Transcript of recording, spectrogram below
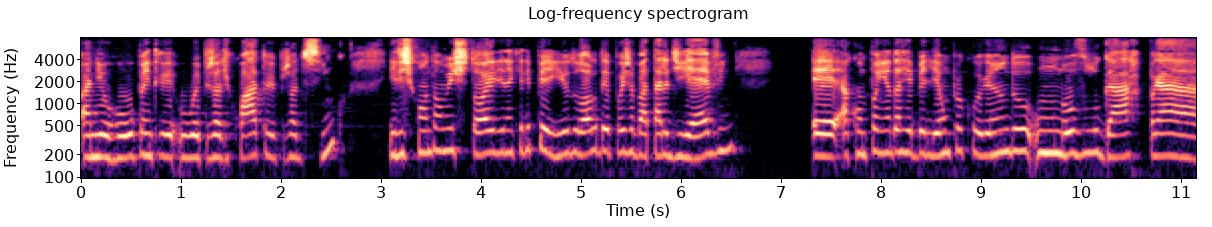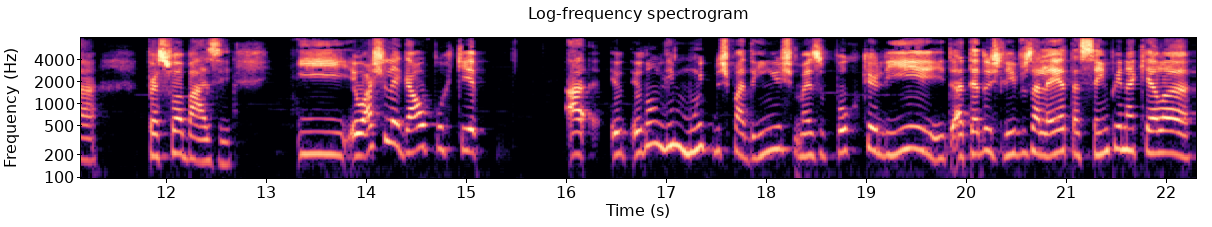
a New Hope, entre o episódio 4 e o episódio 5. E eles contam uma história ali naquele período, logo depois da Batalha de Yavin, é, acompanhando a rebelião, procurando um novo lugar para sua base. E eu acho legal porque a, eu, eu não li muito dos quadrinhos, mas o pouco que eu li, até dos livros, a Leia tá sempre naquela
